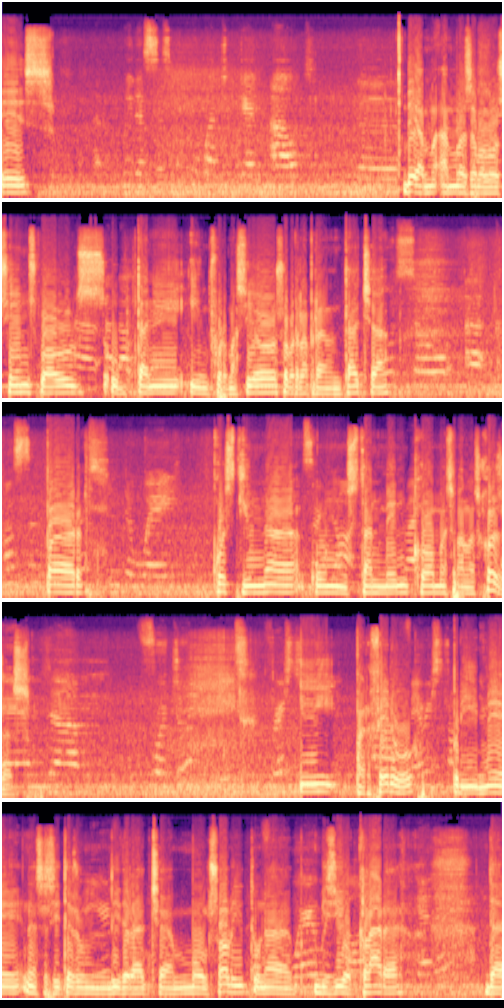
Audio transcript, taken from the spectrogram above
és Bé, amb, amb les avaluacions vols obtenir informació sobre l'aprenentatge per qüestionar constantment com es fan les coses i per fer-ho primer necessites un lideratge molt sòlid, una visió clara de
